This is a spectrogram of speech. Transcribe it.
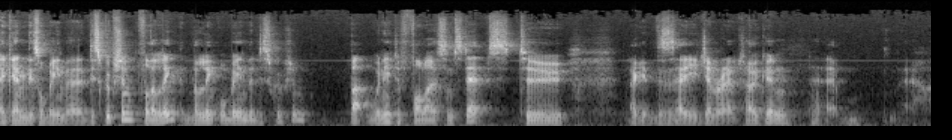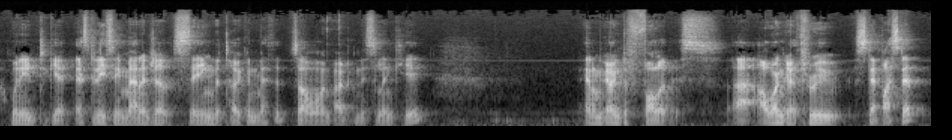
again, this will be in the description for the link. The link will be in the description, but we need to follow some steps to, again, this is how you generate a token. we need to get SDDC Manager seeing the token method. So I won't open this link here. And I'm going to follow this. Uh, I won't go through step by step,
